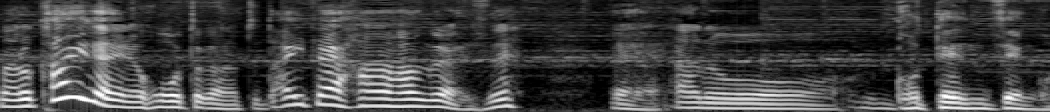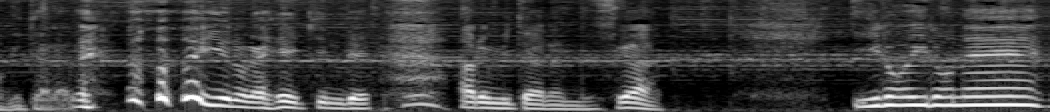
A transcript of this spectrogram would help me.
あの海外の方とかだと大体半々ぐらいですね。えー、あのー、5点前後みたいなね いうのが平均であるみたいなんですがいろいろね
